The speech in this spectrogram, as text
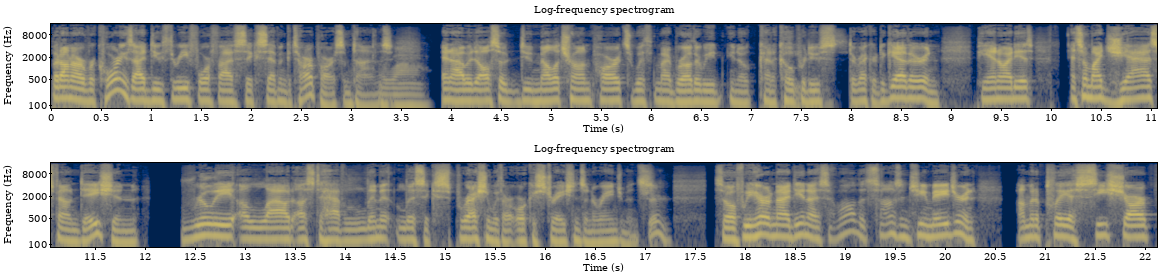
But on our recordings, I'd do three, four, five, six, seven guitar parts sometimes, Oh, wow. and I would also do mellotron parts with my brother. We, you know, kind of co-produce the record together and piano ideas. And so my jazz foundation really allowed us to have limitless expression with our orchestrations and arrangements. Sure. So if we heard an idea and I said, well, the song's in G major and I'm going to play a C sharp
